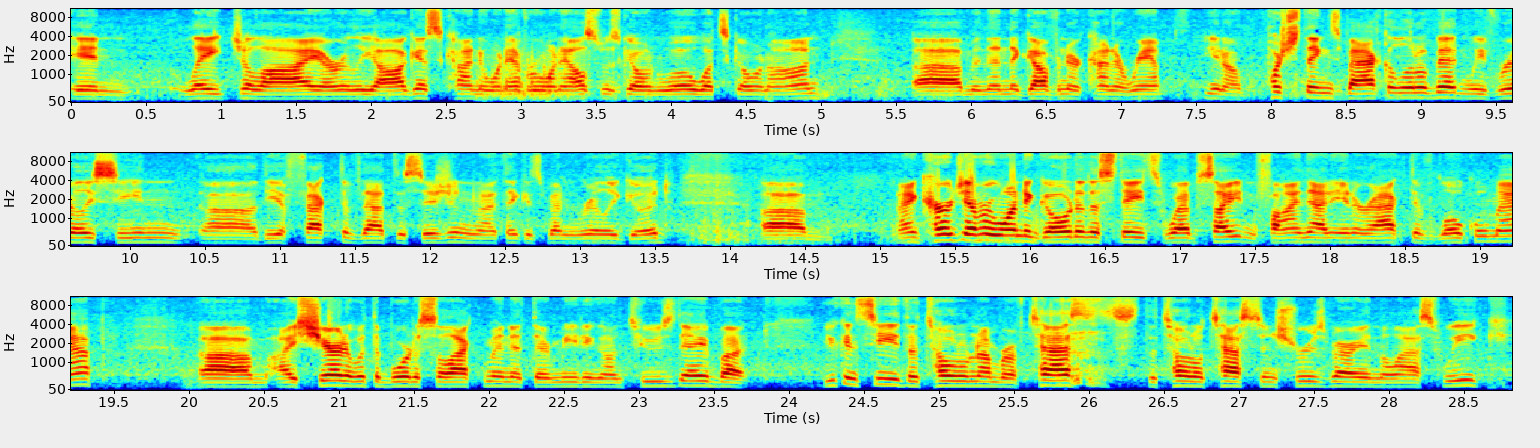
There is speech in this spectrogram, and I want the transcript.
in late July, early August, kind of when everyone else was going, whoa, what's going on? Um, and then the governor kind of ramped, you know, pushed things back a little bit, and we've really seen uh, the effect of that decision, and I think it's been really good. Um, I encourage everyone to go to the state's website and find that interactive local map. Um, I shared it with the Board of Selectmen at their meeting on Tuesday, but you can see the total number of tests, the total tests in Shrewsbury in the last week,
